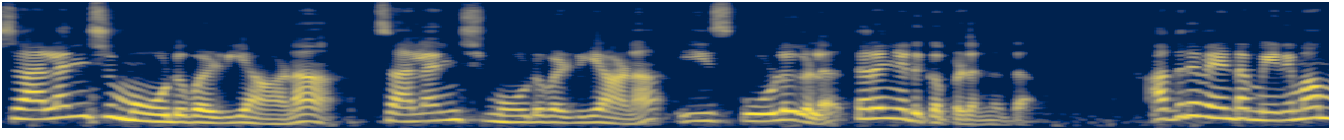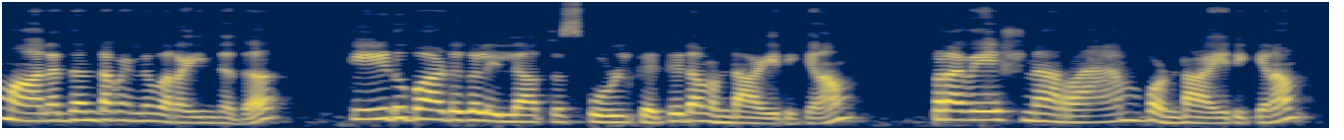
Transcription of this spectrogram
ചലഞ്ച് മോഡ് വഴിയാണ്. ചലഞ്ച് മോഡ് വഴിയാണ് ഈ സ്കൂളുകൾ തിരഞ്ഞെടുക്കപ്പെടുന്നത്. അതിന് വേണ്ട മിനിമം മാനദണ്ഡം എന്ന് പറയുന്നത് കേടുപാടുകളില്ലാത്ത സ്കൂൾ കെട്ടിടം ഉണ്ടായിരിക്കണം. പ്രവേശന റാമ്പ് ഉണ്ടായിരിക്കണം.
